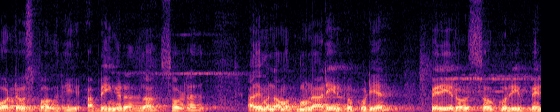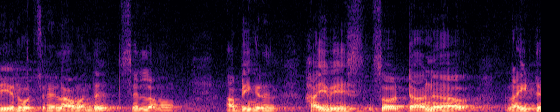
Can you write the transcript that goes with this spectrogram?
போட் ஹவுஸ் பகுதி அப்படிங்கிறது தான் சொல்கிறது அதே மாதிரி நமக்கு முன்னாடி இருக்கக்கூடிய பெரிய ரோட்ஸ் ஸோ குறி பெரிய ரோட்ஸில் எல்லாம் வந்து செல்லணும் அப்படிங்கிறது. Highways so turn right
